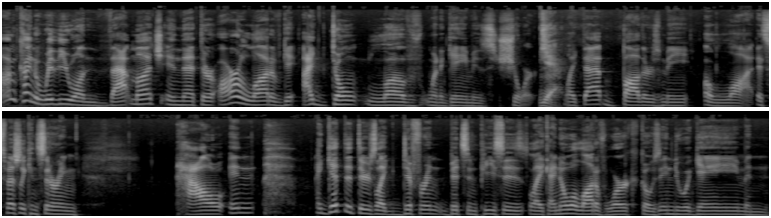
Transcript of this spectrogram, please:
I'm kind of with you on that much in that there are a lot of ga- I don't love when a game is short. Yeah. Like that bothers me a lot, especially considering how in I get that there's like different bits and pieces. Like I know a lot of work goes into a game and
